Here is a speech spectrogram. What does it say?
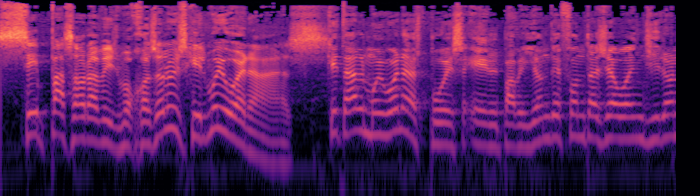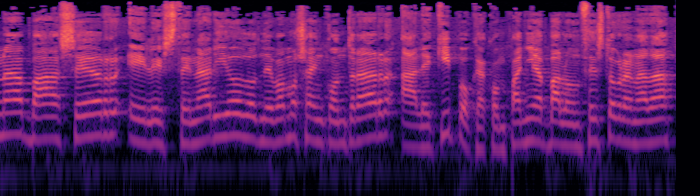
sepas ahora mismo. José Luis Gil, muy buenas. ¿Qué tal? Muy buenas. Pues el pabellón de Fontajau en Girona va a ser el escenario donde vamos a encontrar al equipo que acompaña Baloncesto Granada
